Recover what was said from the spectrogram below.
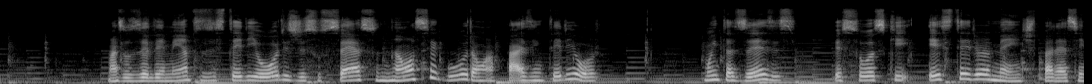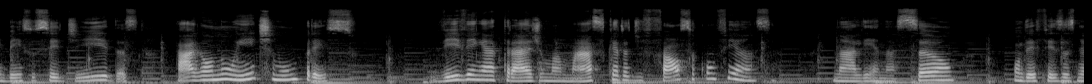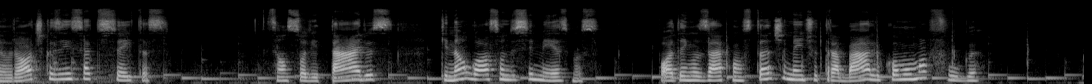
mas os elementos exteriores de sucesso não asseguram a paz interior. Muitas vezes, pessoas que exteriormente parecem bem-sucedidas pagam no íntimo um preço. Vivem atrás de uma máscara de falsa confiança, na alienação, com defesas neuróticas e insatisfeitas. São solitários que não gostam de si mesmos podem usar constantemente o trabalho como uma fuga.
